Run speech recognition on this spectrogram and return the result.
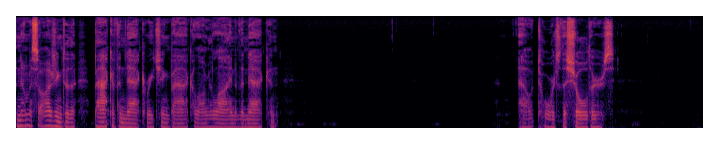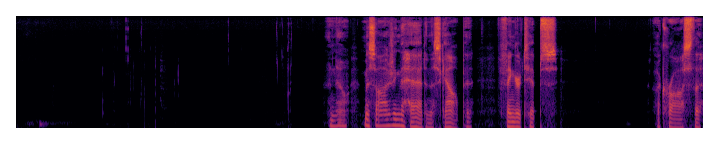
And now massaging to the back of the neck, reaching back along the line of the neck and out towards the shoulders. And now massaging the head and the scalp, uh, fingertips across the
